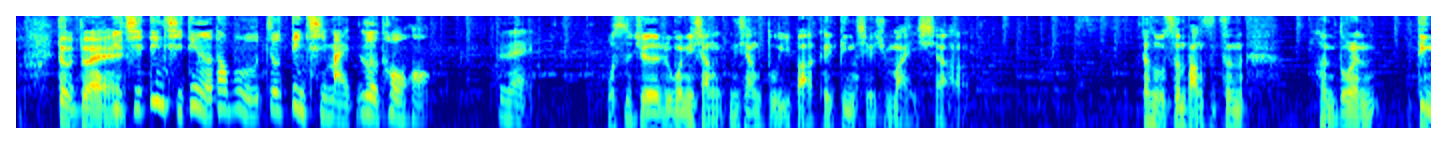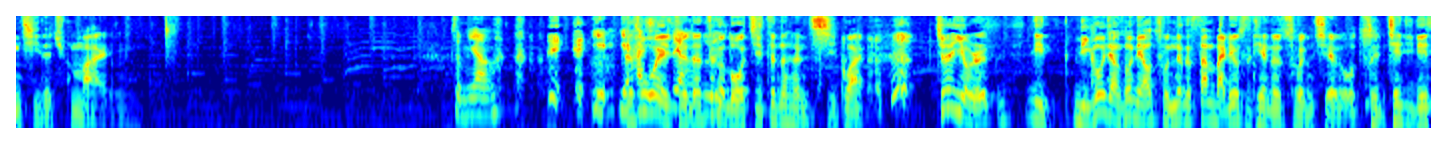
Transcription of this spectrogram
对不对？与其定期定额，倒不如就定期买乐透，吼，对不对？我是觉得，如果你想你想赌一把，可以定期的去买一下。但是我身旁是真的。很多人定期的去买，怎么样？也也可是我也觉得这个逻辑真的很奇怪。就是有人，你你跟我讲说你要存那个三百六十天的存钱，我存前几天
